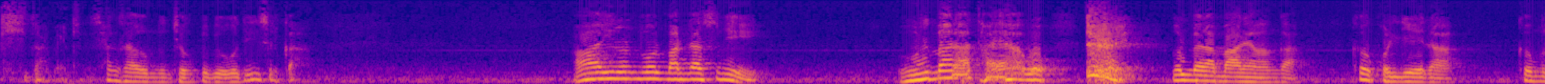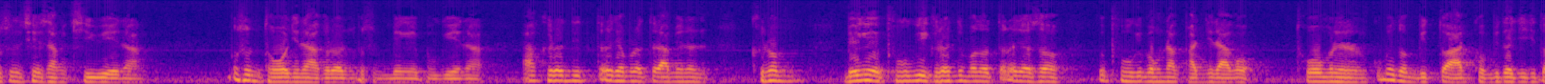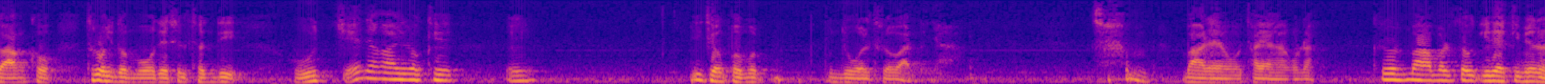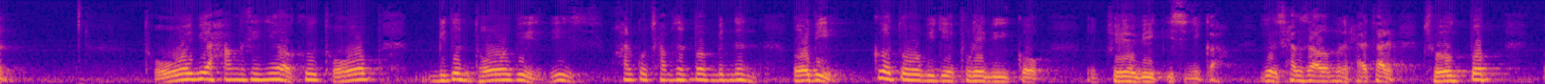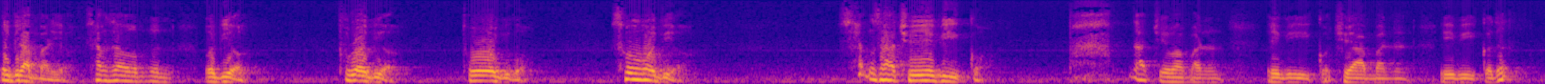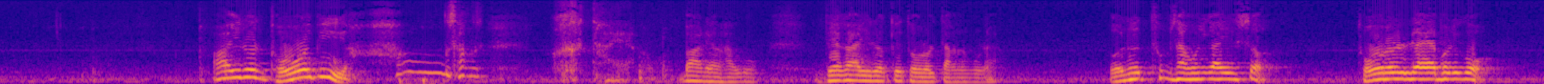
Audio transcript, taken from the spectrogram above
기가 막힌 생사 없는 정법이 어디 있을까? 아, 이런 뭘 만났으니, 얼마나 다양하고, 얼마나 만행한가. 그 권리에나, 그 무슨 세상 지위에나, 무슨 돈이나 그런 무슨 명예 부귀에나, 아, 그런 데 떨어져 버렸더라면은, 그런 명예 부귀 그런 데 모두 떨어져서 그 부귀 복락 반지라고 도문에는 꿈에도 믿도 않고 믿어지지도 않고 들어오지도 못했을 텐데 어째 내가 이렇게 에? 이 정법을 분중을 들어왔느냐 참 만해하고 다양하구나 그런 마음을 또 이래 끼면은 도입이 항신이여 그 도업 믿은 도업이 이 활구 참선법 믿는 업이 그 도업이 이제 불협이 있고 죄업이 있으니까 이거 생사 없는 해탈 정법 업이란 말이요. 생사 없는 업이요. 불업이요. 도업이고 성업이요. 생사 죄업이 있고 밤낮 죄만 받는 업이 있고 죄 안 받는 업이 있거든. 아 이런 도업이 항상 다양하고 만행하고 내가 이렇게 돌을 닦는구나. 어느 틈사고니가 있어. 돌을 내버리고,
